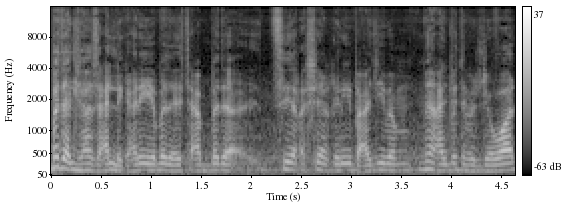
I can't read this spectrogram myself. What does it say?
بدأ الجهاز يعلق علي بدأ يتعب بدأ تصير أشياء غريبة عجيبة ما عجبتني في الجوال.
